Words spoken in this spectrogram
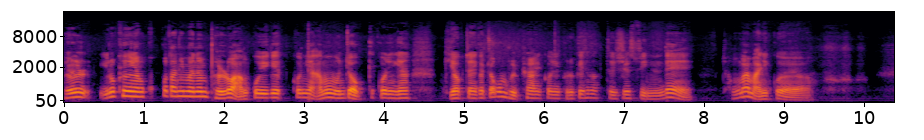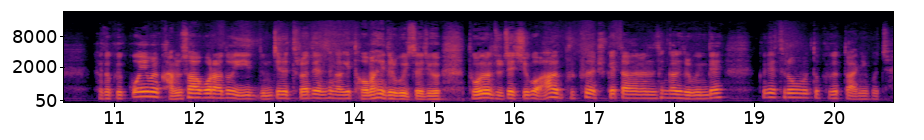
별 이렇게 그냥 꽂고 다니면은 별로 안 꼬이겠거니 아무 문제 없겠거니 그냥 기억자니까 조금 불편하겠거니 그렇게 생각 드실 수 있는데 정말 많이 꼬여요. 그래서 그 꼬임을 감수하고라도 이 음질을 들어야 되는 생각이 더 많이 들고 있어요. 지금 돈을 둘째 치고 아 불편해 죽겠다는 생각이 들고 있는데 근데 들어보면 또 그것도 아니고 참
